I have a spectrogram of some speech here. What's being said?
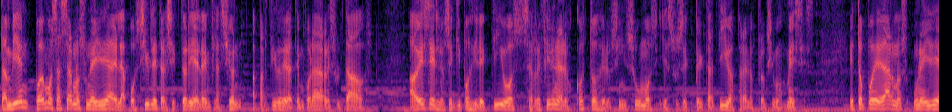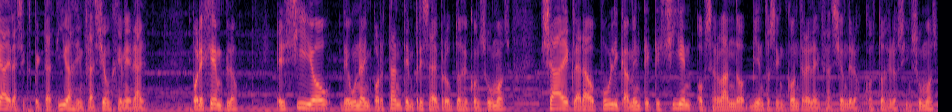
También podemos hacernos una idea de la posible trayectoria de la inflación a partir de la temporada de resultados. A veces los equipos directivos se refieren a los costos de los insumos y a sus expectativas para los próximos meses. Esto puede darnos una idea de las expectativas de inflación general. Por ejemplo, el CEO de una importante empresa de productos de consumos ya ha declarado públicamente que siguen observando vientos en contra de la inflación de los costos de los insumos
